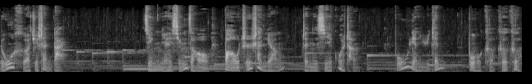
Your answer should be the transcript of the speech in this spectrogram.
如何去善待。经年行走，保持善良，珍惜过程，不怨雨天，不可苛刻，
